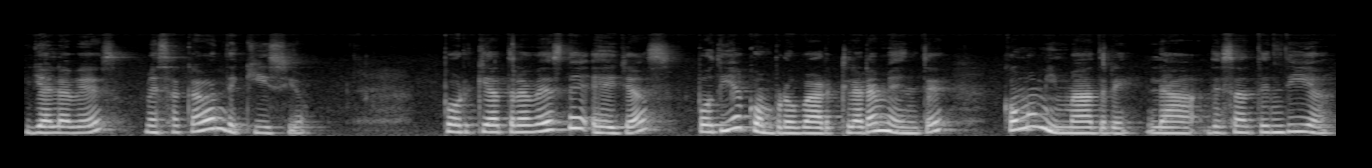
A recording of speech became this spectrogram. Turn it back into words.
y a la vez me sacaban de quicio, porque a través de ellas podía comprobar claramente cómo mi madre la desatendía.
